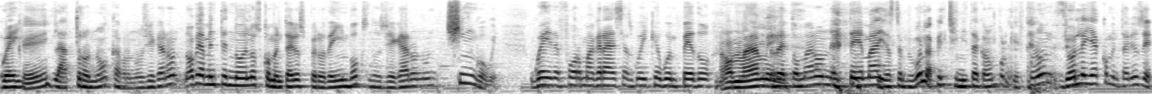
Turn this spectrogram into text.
Güey, la tronó, cabrón. Nos llegaron, obviamente no en los comentarios, pero de inbox nos llegaron un chingo, güey. Güey, de forma, gracias, güey, qué buen pedo. No mames. Retomaron el tema y hasta me pone la piel chinita, cabrón, porque fueron, yo leía comentarios de,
